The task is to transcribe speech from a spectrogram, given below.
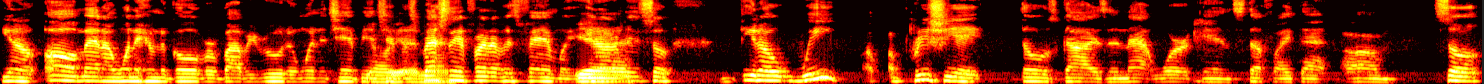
You know, oh man, I wanted him to go over Bobby Roode and win the championship, Oh, yeah, especially in front of his family. You know what I mean? So, you know, we appreciate those guys and that work and stuff like that. Um, so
